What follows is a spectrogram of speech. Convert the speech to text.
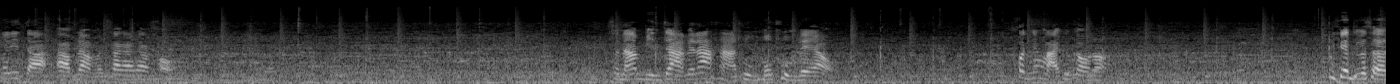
ไม่ได้จะอาบน้ำมันสร้างงานงานเขา สนามบินจ้าเวลาหาถุ่มพกถุ่มแล้ว คนยังหลายคือเก่าเนาะเพี้ยนที่ประเสริฐ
